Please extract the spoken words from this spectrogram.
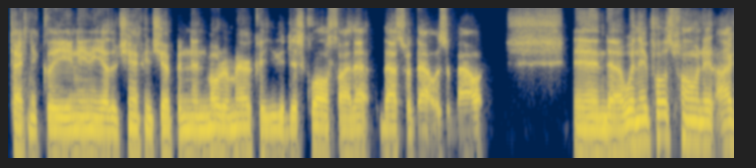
technically in any other championship and then Moto America, you could disqualify that. That's what that was about. And uh, when they postponed it, I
